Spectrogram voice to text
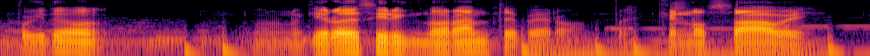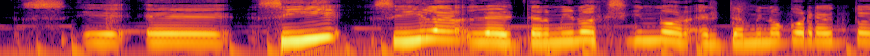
un poquito, bueno, no quiero decir ignorante, pero pues que no sabe. Sí, eh, eh, sí, sí, la- el, término es ignor- el término correcto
